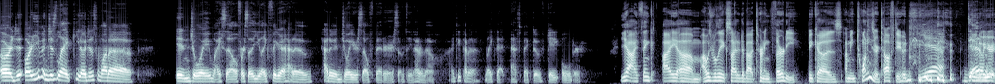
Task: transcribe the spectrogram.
or just, or even just like you know just want to enjoy myself, or so you like figure out how to how to enjoy yourself better or something. I don't know. I do kind of like that aspect of getting older. Yeah, I think I um I was really excited about turning 30 because I mean 20s are tough, dude. Yeah, you know, you're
